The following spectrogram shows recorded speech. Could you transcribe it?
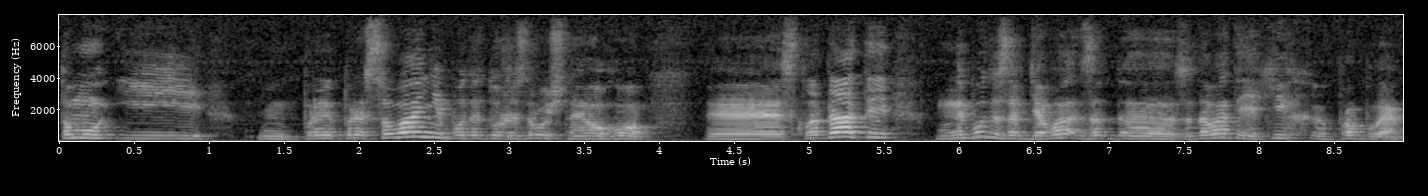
Тому і при пересуванні буде дуже зручно його е, складати, не буде е, задавати яких проблем.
